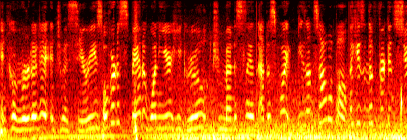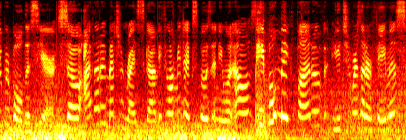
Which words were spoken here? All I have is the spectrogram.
and converted it into a series. Over the span of one year, he grew tremendously at this point. He's unstoppable. Like he's in the freaking Super Bowl this year. So I thought I mentioned Rice Gum. If you want me to expose anyone else, people make fun of YouTubers that are famous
